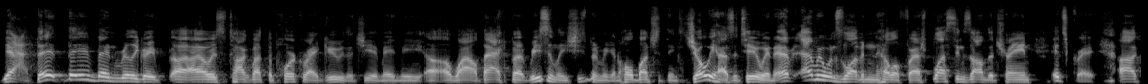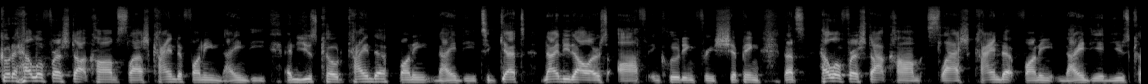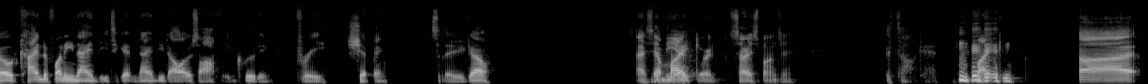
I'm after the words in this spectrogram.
Yeah, they they've been really great. Uh, I always talk about the pork ragu that Gia made me a, a while back, but recently she's been making a whole bunch of things. Joey has it too, and ev- everyone's loving HelloFresh. Blessings on the train. It's great. Uh, go to hellofresh.com slash kinda funny 90 and use code kinda funny 90 to get $90 off, including free shipping. That's hellofresh.com slash kinda funny 90 and use code kinda funny 90 to get $90 off, including free shipping. So there you go. I said Yeah, the F Mike. word. Sorry, sponsor. It's all good. Mike, uh,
